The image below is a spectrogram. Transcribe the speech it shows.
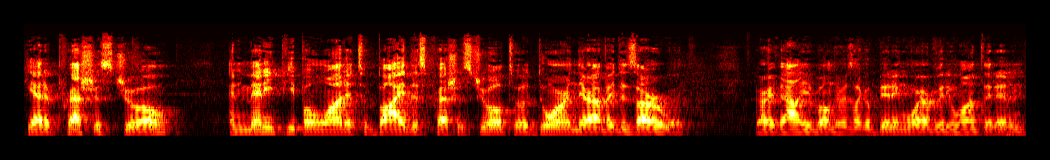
he had a precious jewel and many people wanted to buy this precious jewel to adorn their Avodah Zarah with. Very valuable, and there was like a bidding war. Everybody wanted it, and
